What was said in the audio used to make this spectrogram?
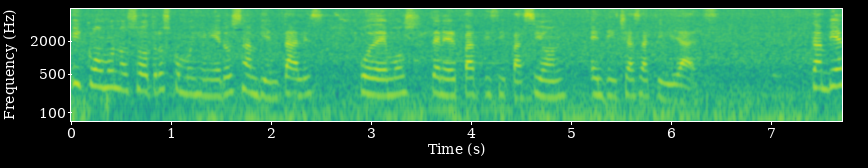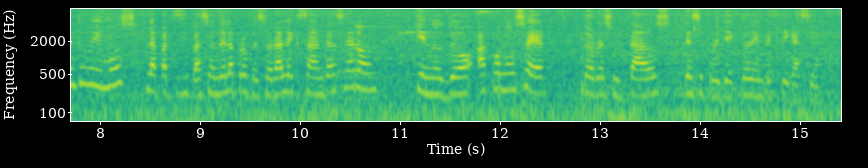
y cómo nosotros como ingenieros ambientales podemos tener participación en dichas actividades. También tuvimos la participación de la profesora Alexandra Cerón, quien nos dio a conocer los resultados de su proyecto de investigación.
